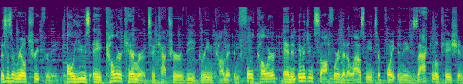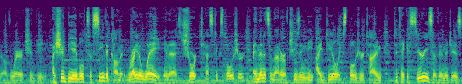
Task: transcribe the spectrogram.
this is a real treat for me. I'll use a color camera to capture the green comet in full color and an imaging software software that allows me to point in the exact location of where it should be. I should be able to see the comet right away in a short test exposure, and then it's a matter of choosing the ideal exposure time to take a series of images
